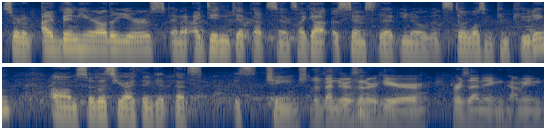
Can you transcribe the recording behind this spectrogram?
sort of, I've been here other years and I, I didn't get that sense. I got a sense that, you know, it still wasn't computing. Um, so this year I think it, that's, it's changed. The vendors that are here presenting, I mean,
